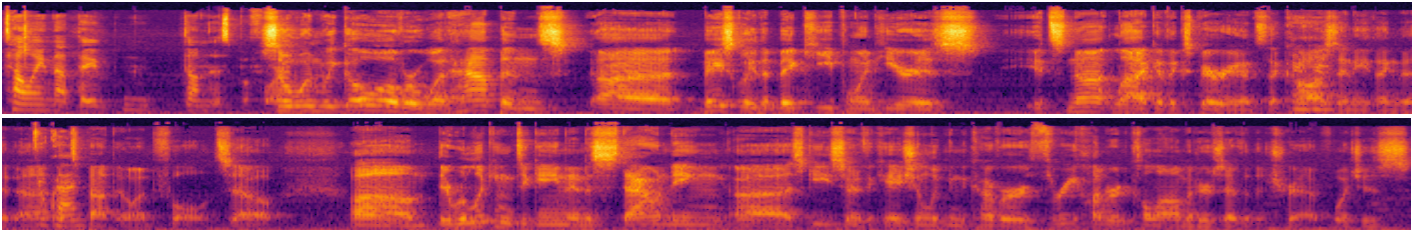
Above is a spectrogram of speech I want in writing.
Telling that they've done this before. So when we go over what happens, uh, basically the big key point here is it's not lack of experience that caused anything that uh, Okay. that's about to unfold. So um, they were looking to gain an astounding uh, ski certification, looking to cover 300 kilometers over the trip, which is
